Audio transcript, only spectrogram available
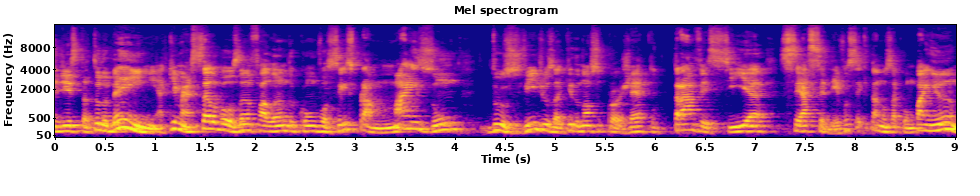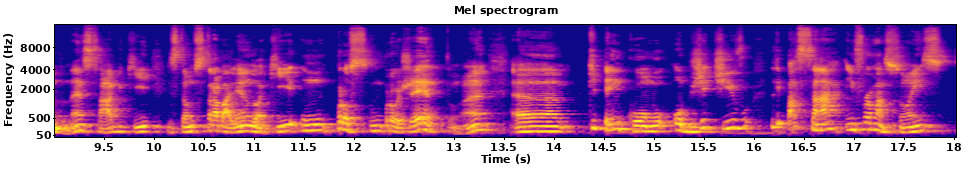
olá, CACDista, tudo bem? Aqui Marcelo Bolzan falando com vocês para mais um dos vídeos aqui do nosso projeto Travessia CACD. Você que está nos acompanhando, né, sabe que estamos trabalhando aqui um, pro, um projeto né, uh, que tem como objetivo lhe passar informações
